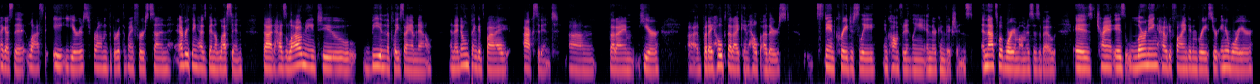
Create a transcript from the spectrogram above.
I guess the last eight years from the birth of my first son, everything has been a lesson that has allowed me to be in the place I am now. And I don't think it's by accident um, that I'm here, uh, but I hope that I can help others stand courageously and confidently in their convictions and that's what warrior mamas is about is trying is learning how to find and embrace your inner warrior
